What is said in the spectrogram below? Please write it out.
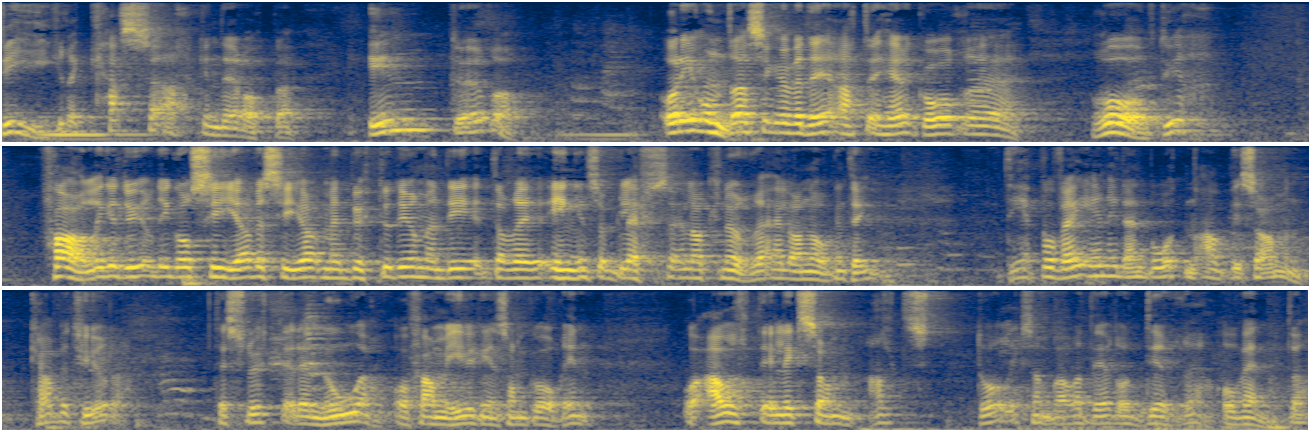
digre kassearken der oppe. Inn døra. Og de undrer seg over det at det her går eh, rovdyr. Farlige dyr. De går side ved side med byttedyr, men det er ingen som glefser eller knurrer eller noen ting. De er på vei inn i den båten, alle sammen. Hva betyr det? Til slutt er det Noah og familien som går inn. Og alt er liksom Alt står liksom bare der og dirrer og venter.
